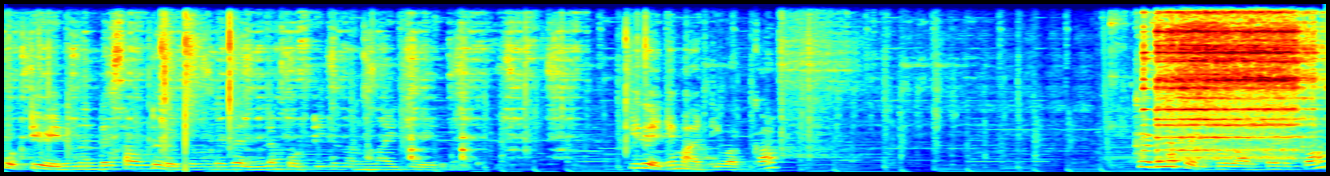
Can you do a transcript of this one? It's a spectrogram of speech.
പൊട്ടി വരുന്നുണ്ട് സൗണ്ട് കേൾക്കുന്നുണ്ട്. ഇതെല്ലാം പൊട്ടിയിട്ട് നന്നായിട്ട് വരുന്നുണ്ട്. ഇതിനി മാറ്റി വെക്കാം. കടലപ്പരിപ്പ് വറുത്തെടുക്കാം.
